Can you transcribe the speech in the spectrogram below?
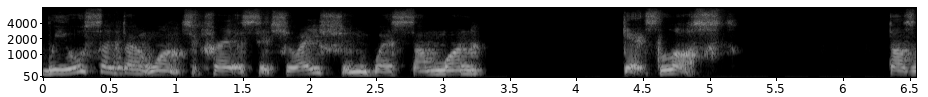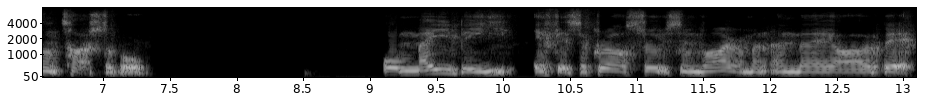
we also don't want to create a situation where someone gets lost, doesn't touch the ball. Or maybe if it's a grassroots environment and they are a bit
